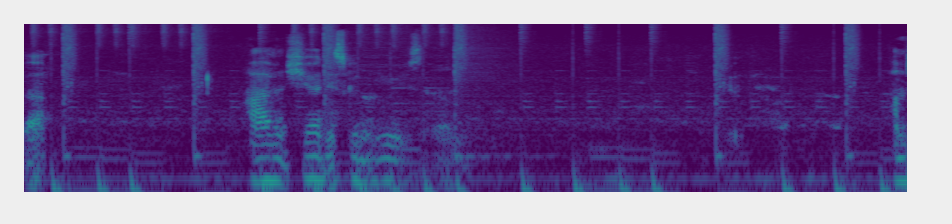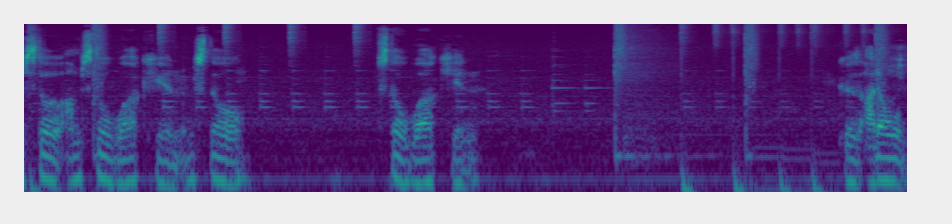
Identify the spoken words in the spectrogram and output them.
But I haven't shared this good news. Um, I'm still I'm still working. I'm still still working because I don't.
